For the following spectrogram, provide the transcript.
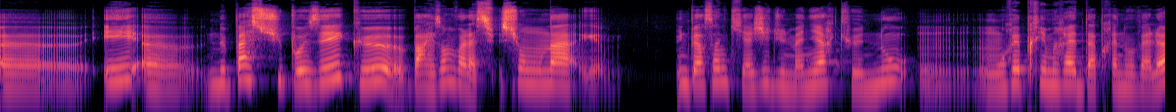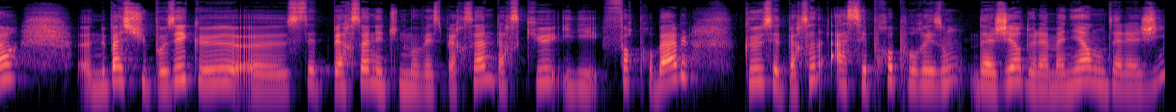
et ne pas supposer que, par exemple, voilà, si, on a une personne qui agit d'une manière que nous, on, réprimerait d'après nos valeurs, euh, ne pas supposer que euh, cette personne est une mauvaise personne parce qu'il est fort probable que cette personne a ses propres raisons d'agir de la manière dont elle agit.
